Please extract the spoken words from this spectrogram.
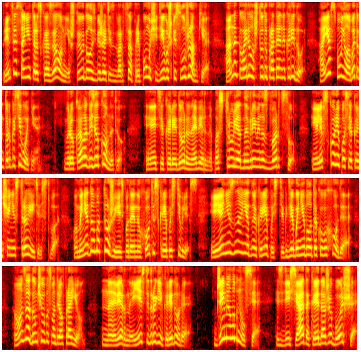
принцесса Анита рассказала мне, что ей удалось бежать из дворца при помощи девушки-служанки. Она говорила что-то про тайный коридор, а я вспомнил об этом только сегодня. Вырукал оглядел комнату. Эти коридоры, наверное, построили одновременно с дворцом, или вскоре после окончания строительства. У меня дома тоже есть потайный ход из крепости в лес, и я не знаю ни одной крепости, где бы не было такого хода. Он задумчиво посмотрел в проем. Наверное, есть и другие коридоры. Джимми улыбнулся. С десяток или даже больше.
